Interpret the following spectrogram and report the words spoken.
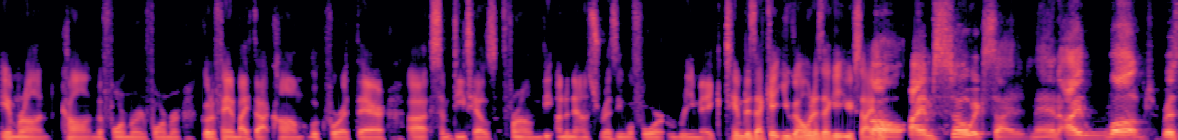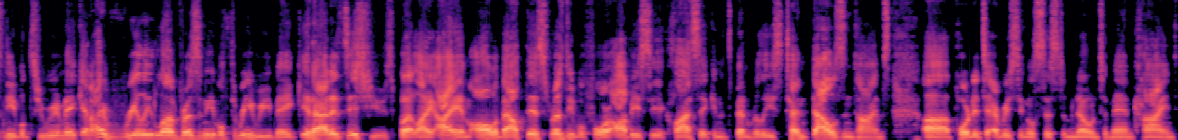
Imran Khan, the former informer. Go to fanbyte.com, look for it there. Uh, some details from the unannounced Resident Evil 4 remake. Tim, does that get you going? Does that get you excited? Oh, I am so excited, man. I loved Resident Evil 2 remake and I really loved Resident Evil 3 remake. It had its issues, but like I am all about this. Resident Evil 4, obviously a classic and it's been released 10,000 times, uh, ported to every single system known to mankind.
